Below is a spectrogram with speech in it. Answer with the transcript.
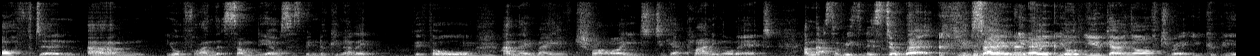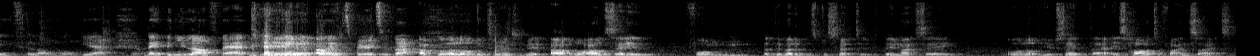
often um, you'll find that somebody else has been looking at it before, Mhm. and they may have tried to get planning on it, and that's the reason it's still there. so you know, you're you going after it, you could be in for the long haul. Yeah. Yeah. Nathan, you laugh there. Yeah, You've got I've- experience with that? I've got a lot of experience with it. Uh, what I would say, from a developer's perspective, they might say, or a lot of you have said that it's hard to find sites.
